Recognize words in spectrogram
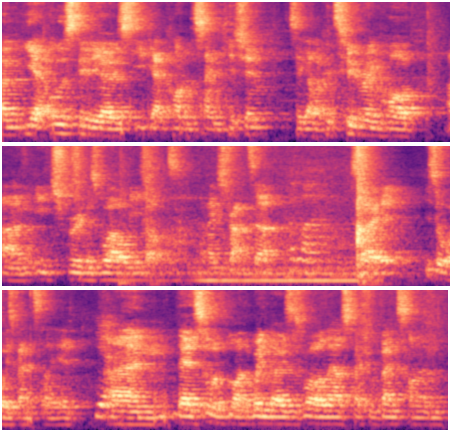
um, yeah, all the studios you get kind of the same kitchen. So you get like a two-ring hob. Um, each room as well, you've got an extractor. So it's always ventilated. Yeah. Um, there's all of, like the windows as well. They have special vents on them,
